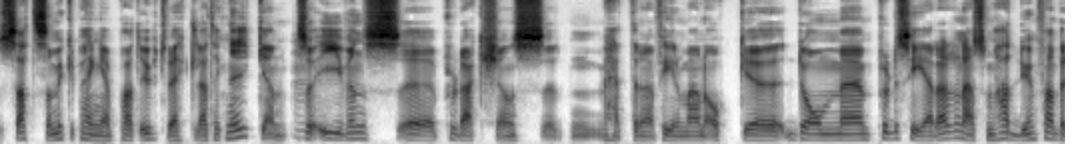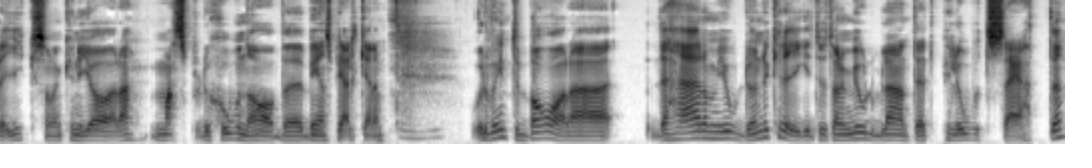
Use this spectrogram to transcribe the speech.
satsa mycket pengar på att utveckla tekniken. Mm. Så Evens eh, Productions eh, hette den här firman och eh, de eh, producerade den här som hade ju en fabrik som de kunde göra massproduktion av eh, benspjälkarna. Mm. Och det var inte bara det här de gjorde under kriget utan de gjorde bland annat ett pilotsäte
